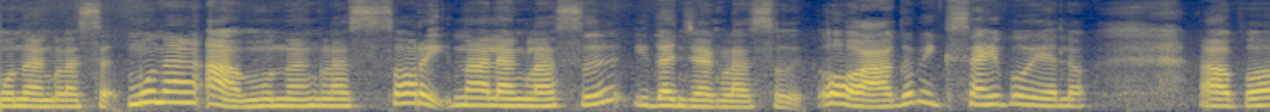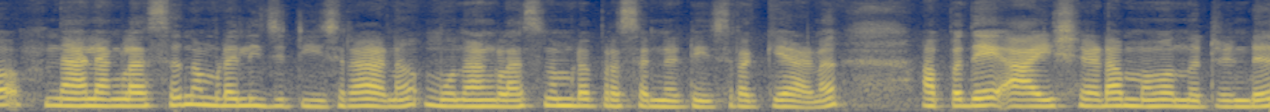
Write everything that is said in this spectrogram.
മൂന്നാം ക്ലാസ്. മൂന്നാം ആ മൂന്നാം ക്ലാസ് സോറി നാലാം ക്ലാസ് ഇതഞ്ചാം ക്ലാസ്. ഓ ആകെ മിക്സായി പോയല്ലോ. അപ്പോൾ നാലാം ക്ലാസ് നമ്മുടെ ലിജി ടീച്ചറാണ്. മൂന്നാം ക്ലാസ് നമ്മുടെ പ്രസന്ന ടീച്ചറൊക്കെയാണ്. അപ്പോൾ ദേ ആയിഷയുടെ അമ്മ വന്നിട്ടുണ്ട്.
